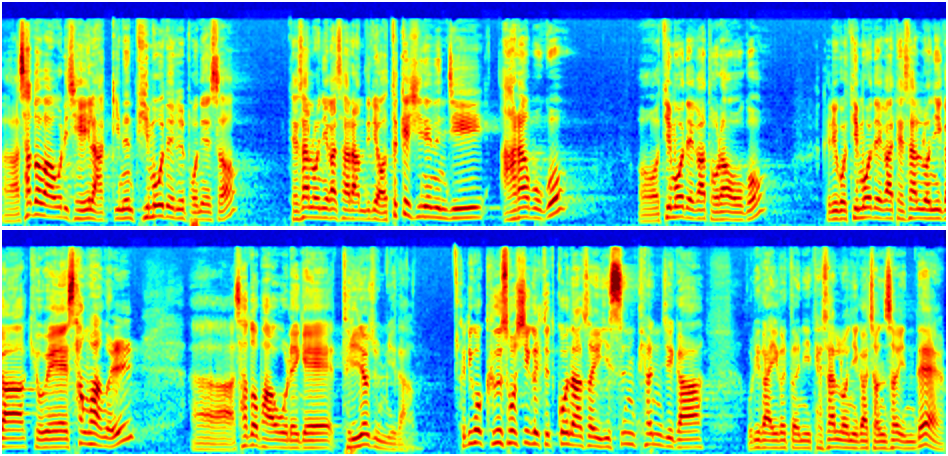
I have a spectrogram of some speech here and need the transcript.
아, 사도 바울이 제일 아끼는 디모데를 보내서 데살로니가 사람들이 어떻게 지내는지 알아보고 어, 디모데가 돌아오고 그리고 디모데가 데살로니가 교회의 상황을 아, 사도 바울에게 들려줍니다. 그리고 그 소식을 듣고 나서 이 쓴 편지가 우리가 읽었더니 데살로니가 전서인데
